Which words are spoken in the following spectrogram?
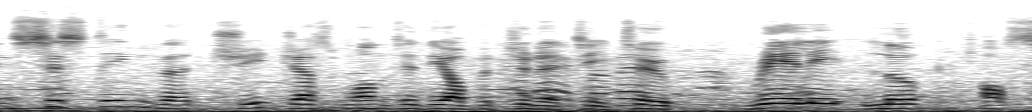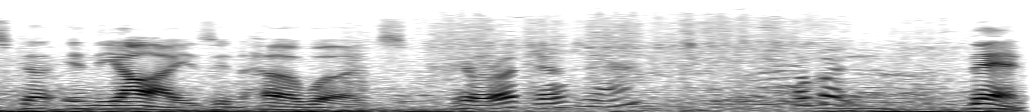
insisting that she just wanted the opportunity to really look Oscar in the eyes, in her words. You all right, June? Yeah. Okay. Then,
